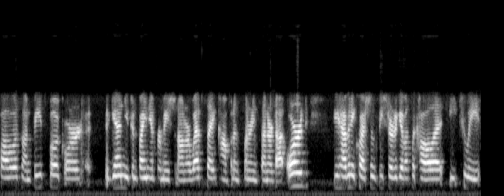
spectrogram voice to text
Follow us on Facebook, or again, you can find information on our website, confidencelearningcenter.org. If you have any questions, be sure to give us a call at 828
